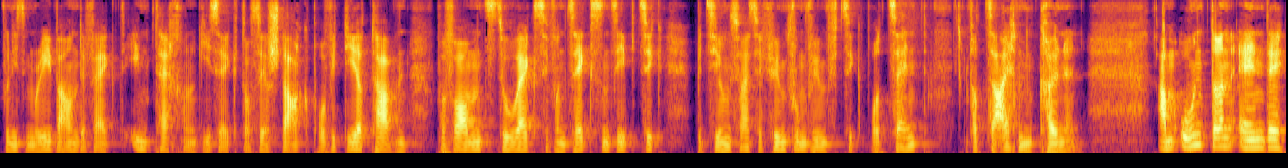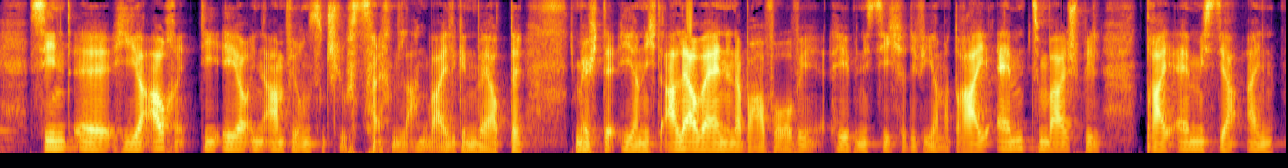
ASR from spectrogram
von diesem Rebound-Effekt im Technologiesektor sehr stark profitiert haben. Performance-Zuwächse von 76 beziehungsweise 55 Prozent verzeichnen können. Am unteren Ende sind äh, hier auch die eher in Anführungs- und Schlusszeichen langweiligen Werte. Ich möchte hier nicht alle erwähnen, aber hervorheben ist sicher die Firma 3M zum Beispiel. 3M ist ja ein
